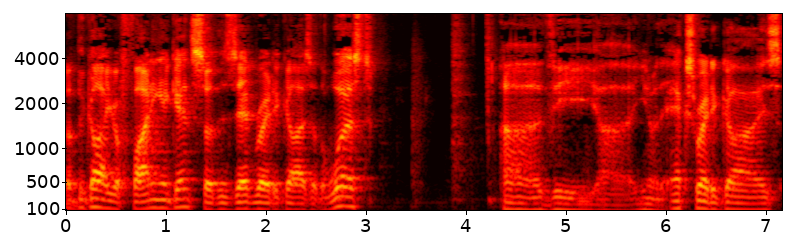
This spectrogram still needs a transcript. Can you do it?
of the guy you're fighting against, so the Z rated guys are the worst, uh, the uh, you know the X-rated guys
